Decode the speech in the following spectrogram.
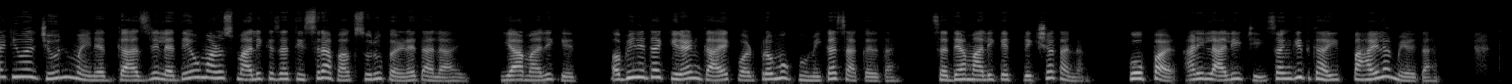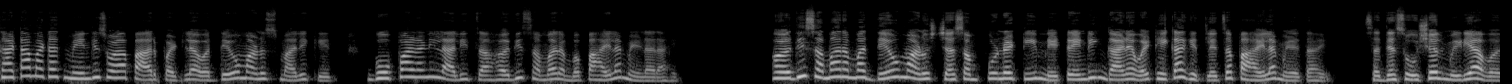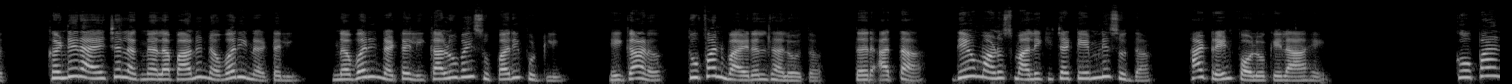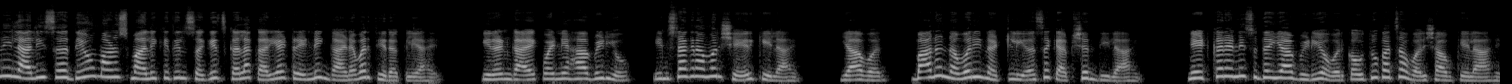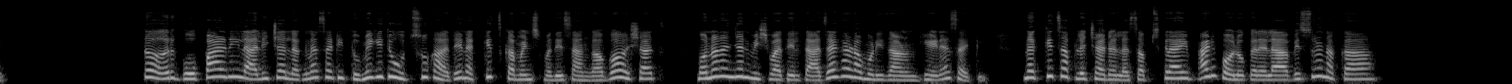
मराठीवर जून महिन्यात गाजलेल्या देव माणूस मालिकेचा तिसरा भाग सुरू करण्यात आला आहे. या मालिकेत अभिनेता किरण गायकवाड प्रमुख भूमिका साकारत आहे. सध्या मालिकेत प्रेक्षकांना गोपाळ आणि लालीची संगीत घाई पाहायला मिळत आहे. थाटामाटात मेहंदी सोहळा पार पडल्यावर देव माणूस मालिकेत गोपाळ आणि लालीचा हळदी समारंभ पाहायला मिळणार आहे. हळदी समारंभात देव माणूसच्या संपूर्ण टीमने ट्रेंडिंग गाण्यावर ठेका घेतल्याचं पाहायला मिळत आहे. सध्या सोशल मीडियावर खंडेरायाच्या लग्नाला बानू नवरी नटली. नवरी नटली काळूबाई सुपारी फुटली. हे गाणं तुफान व्हायरल झालं होतं. तर आता देव माणूस मालिकेच्या टीमने सुद्धा हा ट्रेंड फॉलो केला आहे. गोपाळ आणि लालीसह देव माणूस मालिकेतील सगळेच कलाकार या ट्रेंडिंग गाण्यावर थिरकले आहेत. किरण गायकवाडने हा व्हिडिओ इंस्टाग्रामवर शेअर केला आहे. यावर बानू नवरी नटली असं कॅप्शन दिलं आहे. नेटकऱ्यांनी सुद्धा या व्हिडिओवर कौतुकाचा वर्षाव केला आहे. तर गोपाळ आणि लालीच्या लग्नासाठी तुम्ही किती उत्सुक आहात हे नक्कीच कमेंट्समध्ये सांगा व अशाच मनोरंजन विश्वातील ताज्या घडामोडी जाणून घेण्यासाठी नक्कीच आपल्या चॅनलला सबस्क्राईब आणि फॉलो करायला विसरू नका.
